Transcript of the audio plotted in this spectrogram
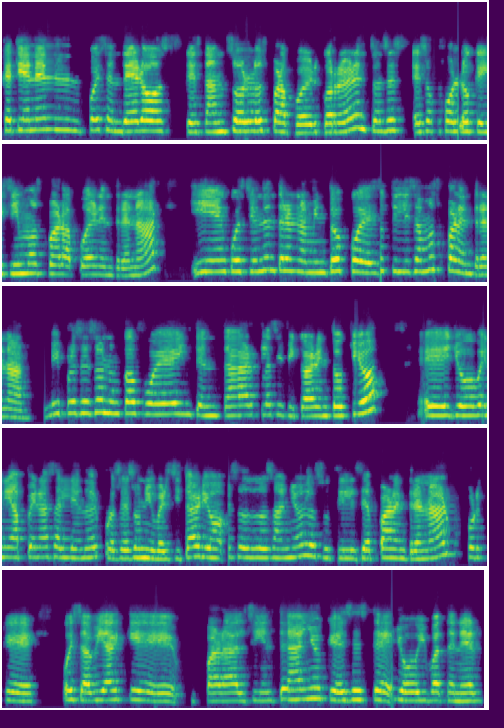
que tienen pues senderos que están solos para poder correr. Entonces, eso fue lo que hicimos para poder entrenar. Y en cuestión de entrenamiento, pues utilizamos para entrenar. Mi proceso nunca fue intentar clasificar en Tokio. Eh, yo venía apenas saliendo del proceso universitario. Esos dos años los utilicé para entrenar porque pues sabía que para el siguiente año, que es este, yo iba a tener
